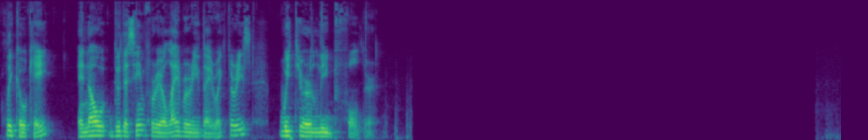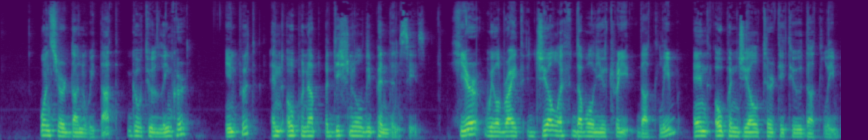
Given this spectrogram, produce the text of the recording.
Click OK and now do the same for your library directories with your lib folder. Once you're done with that, go to linker, input, and open up additional dependencies. Here we'll write glfw3.lib and opengl32.lib.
